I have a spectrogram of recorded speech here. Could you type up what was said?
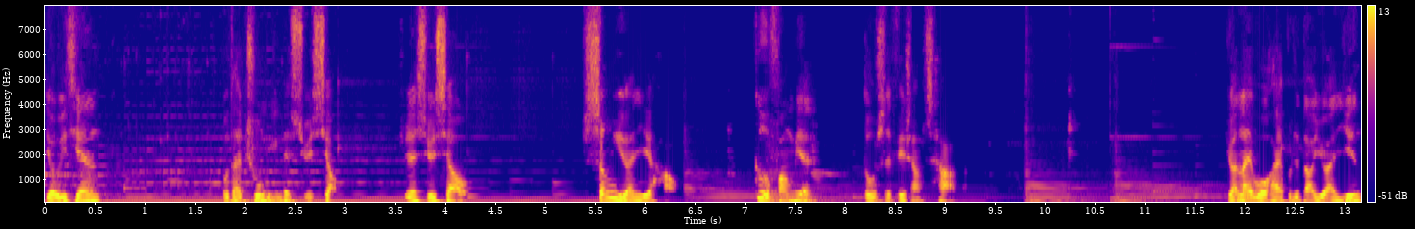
有一间不太出名的学校，这间学校生源也好，各方面。都是非常差的。原来我还不知道原因，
